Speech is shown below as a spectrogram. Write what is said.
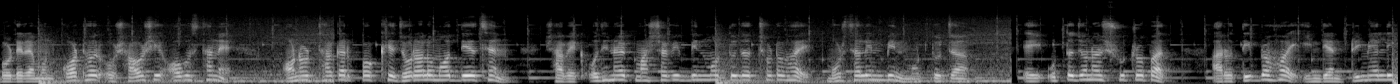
বোর্ডের এমন কঠোর ও সাহসী অবস্থানে অনড় থাকার পক্ষে জোরালো মত দিয়েছেন সাবেক অধিনায়ক মাশরাফি বিন মর্তুজার ছোট ভাই মোরসালিন বিন মর্তুজা। এই উত্তেজনার সূত্রপাত আরও তীব্র হয় ইন্ডিয়ান প্রিমিয়ার লিগ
